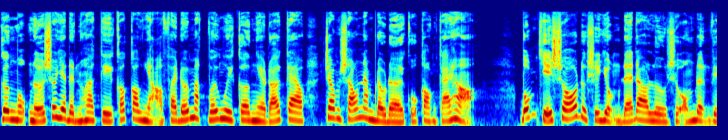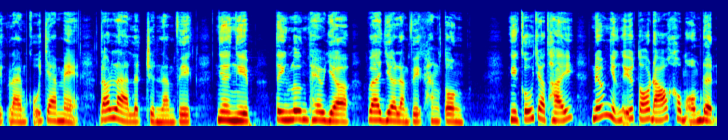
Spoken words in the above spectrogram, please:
gần một nửa số gia đình Hoa Kỳ có con nhỏ phải đối mặt với nguy cơ nghèo đói cao trong 6 năm đầu đời của con cái họ. Bốn chỉ số được sử dụng để đo lường sự ổn định việc làm của cha mẹ, đó là lịch trình làm việc, nghề nghiệp, tiền lương theo giờ và giờ làm việc hàng tuần. Nghiên cứu cho thấy nếu những yếu tố đó không ổn định,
